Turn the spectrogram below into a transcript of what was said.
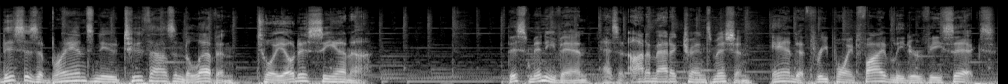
This is a brand new 2011 Toyota Sienna. This minivan has an automatic transmission and a 3.5-liter V6.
